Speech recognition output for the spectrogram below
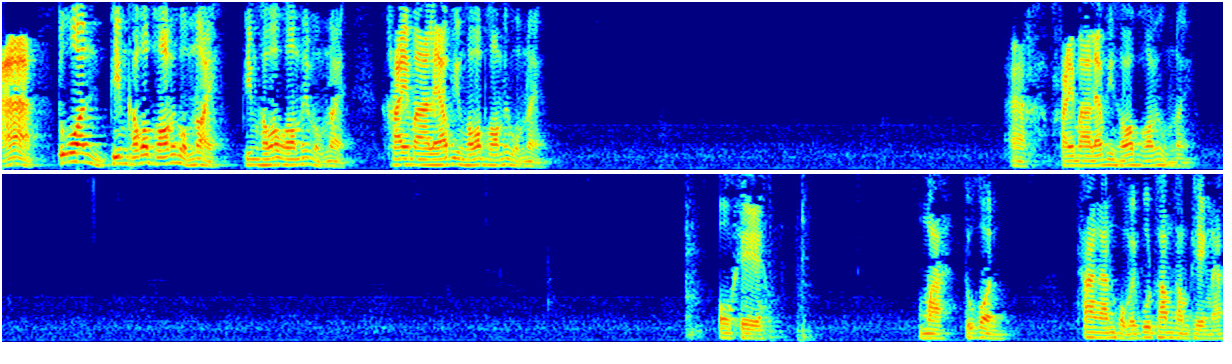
อ่า ทุกคนพิมพ์คำว่าพร้อมให้ผมหน่อย พิมพ์คำว่าพร้อมให้ผมหน่อย ใครมาแล้วพิมพ์คำว่าพร้อมให้ผมหน่อย อะใครมาแล้วพิมพ์คำว่าพร้อมให้ผมหน่อย โอเค มาทุกคน ถ้างั้นผมไม่พูดพร่ำทำเพลงนะ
